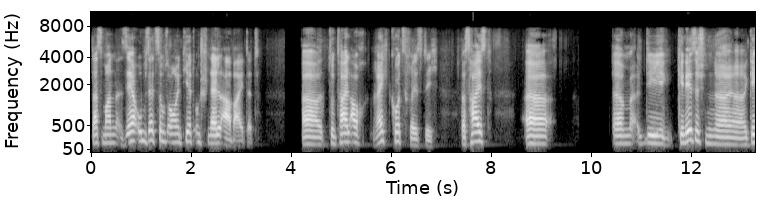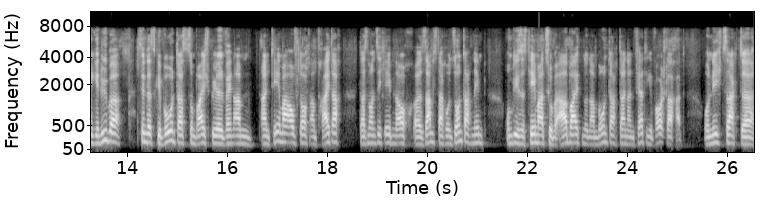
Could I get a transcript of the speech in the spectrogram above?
dass man sehr umsetzungsorientiert und schnell arbeitet. Äh, zum Teil auch recht kurzfristig. Das heißt, äh, ähm, die chinesischen äh, Gegenüber sind es gewohnt, dass zum Beispiel, wenn am, ein Thema auftaucht am Freitag, dass man sich eben auch äh, Samstag und Sonntag nimmt, um dieses Thema zu bearbeiten und am Montag dann einen fertigen Vorschlag hat und nicht sagt, äh,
